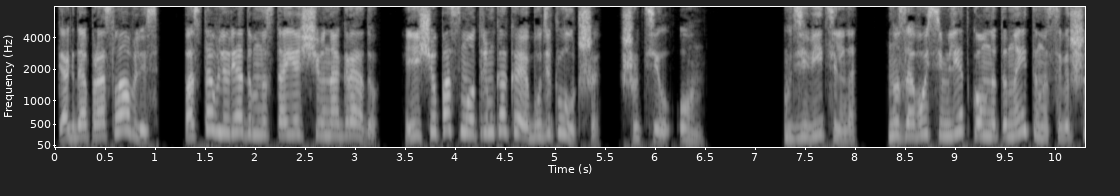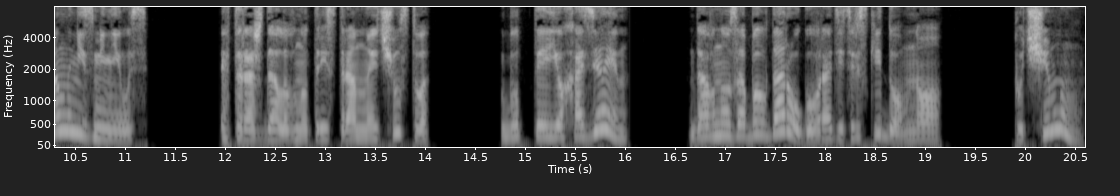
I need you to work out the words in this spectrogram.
«Когда прославлюсь, поставлю рядом настоящую награду, и еще посмотрим, какая будет лучше», — шутил он. Удивительно, но за восемь лет комната Нейтана совершенно не изменилась. Это рождало внутри странное чувство, будто ее хозяин давно забыл дорогу в родительский дом, но почему?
